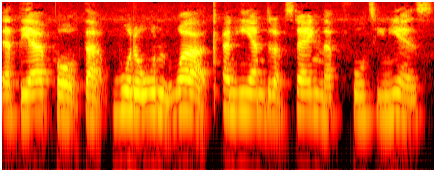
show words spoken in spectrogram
at the airport that would or wouldn't work. And he ended up staying there for 14 years.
